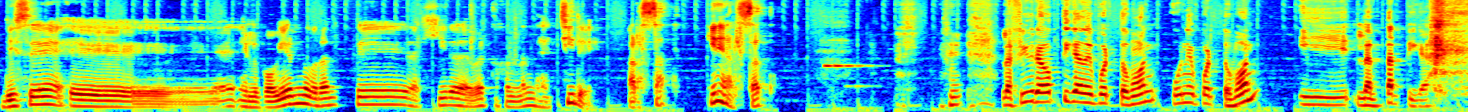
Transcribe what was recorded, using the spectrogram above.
Dice eh, el gobierno durante la gira de Alberto Fernández a Chile. Arsat. ¿Quién es Arsat? La fibra óptica de Puerto Montt une Puerto Montt y la Antártica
